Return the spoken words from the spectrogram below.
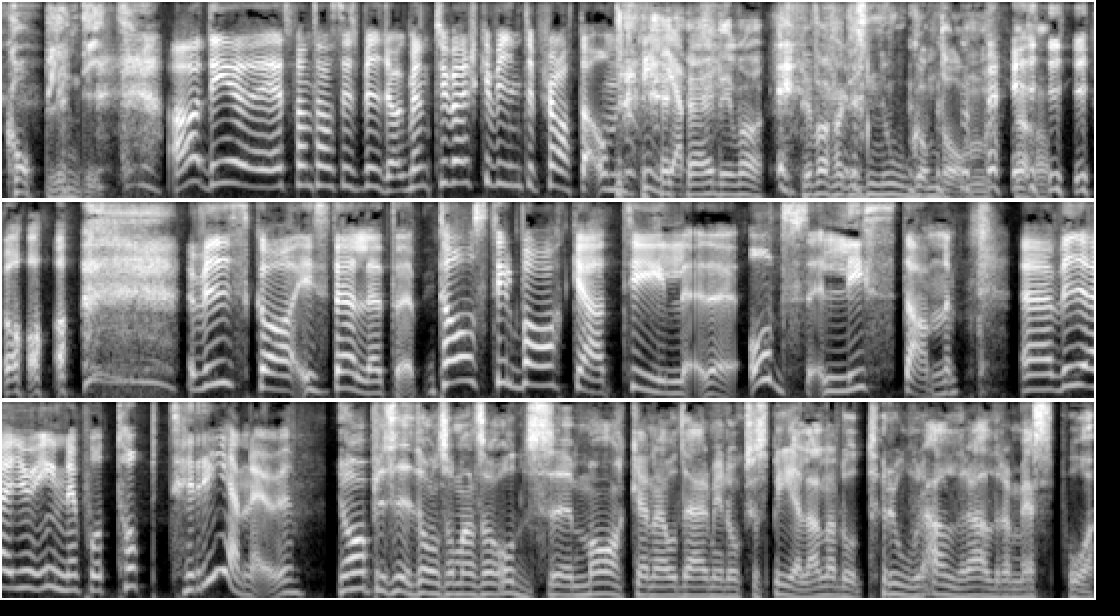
koppling dit. Ja, det är ett fantastiskt bidrag, men tyvärr ska vi inte prata om det. Nej, det var, det var faktiskt nog om dem. Ja. ja. Vi ska istället ta oss tillbaka till eh, oddslistan. Eh, Vi är ju inne på topp tre nu. Ja, precis. De som alltså oddsmakarna och därmed också spelarna då tror allra, allra mest på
